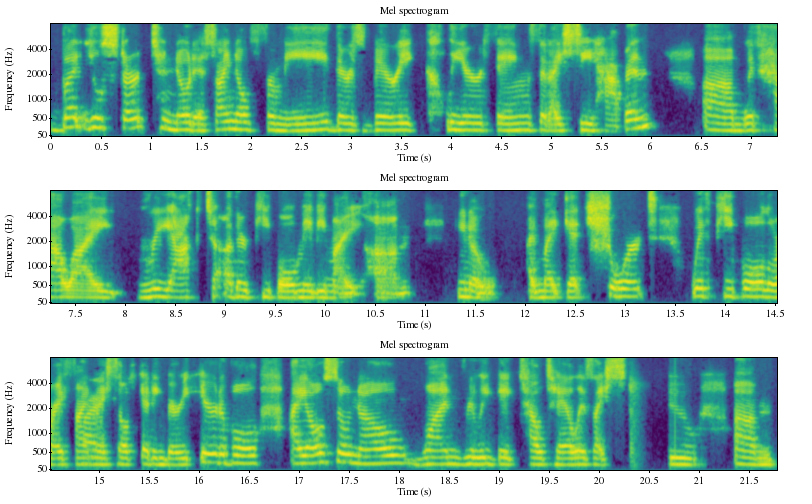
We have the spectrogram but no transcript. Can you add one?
But you'll start to notice i know for me there's very clear things that i see happen um, with how i react to other people maybe my um, you know I might get short with people or I find right. myself getting very irritable. I also know one really big telltale is I do um,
